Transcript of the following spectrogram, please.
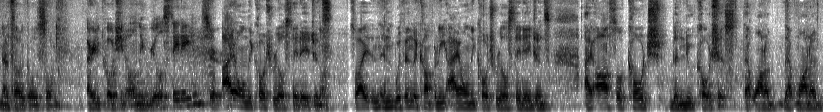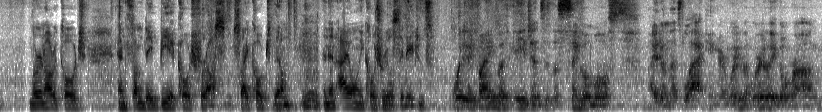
that's how it goes. So Are you coaching only real estate agents or? I only coach real estate agents. So I, and, and within the company, I only coach real estate agents. I also coach the new coaches that want to that want to learn how to coach, and someday be a coach for us. So I coach them, mm. and then I only coach real estate agents. What do you find with agents is the single most item that's lacking, or where, where do they go wrong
